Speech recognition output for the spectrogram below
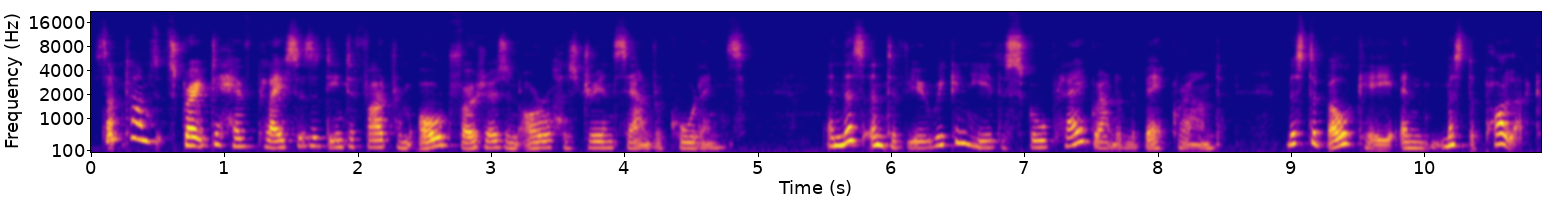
Sometimes it's great to have places identified from old photos and oral history and sound recordings. In this interview, we can hear the school playground in the background. Mr. Bilkey and Mr. Pollock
